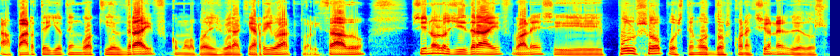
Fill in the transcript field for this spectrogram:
aparte yo tengo aquí el Drive, como lo podéis ver aquí arriba, actualizado. Synology Drive, ¿vale? Si pulso, pues tengo dos conexiones de dos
